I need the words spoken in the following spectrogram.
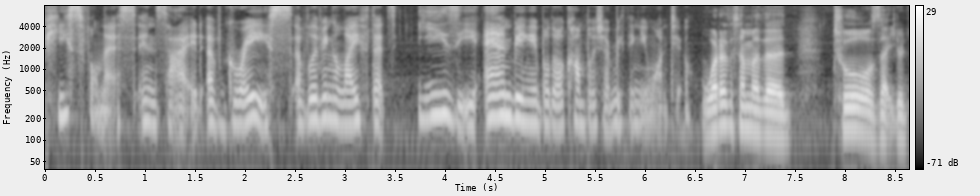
peacefulness inside, of grace, of living a life that's easy and being able to accomplish everything you want to. What are some of the tools that you're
